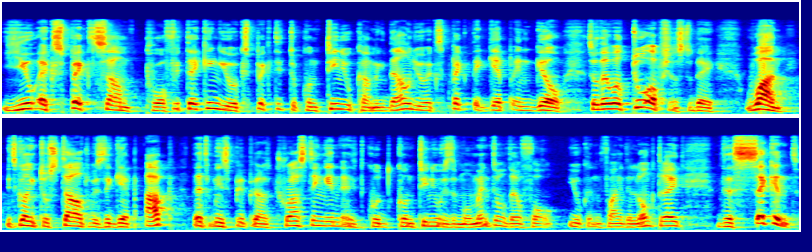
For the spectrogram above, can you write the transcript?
you expect some profit taking, you expect it to continue coming down, you expect the gap and go. So there were two options today. One, it's going to start with the gap up. That means people are trusting in it could continue with the momentum, therefore you can find a long trade. The second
